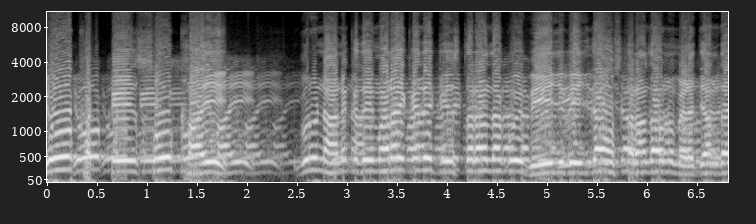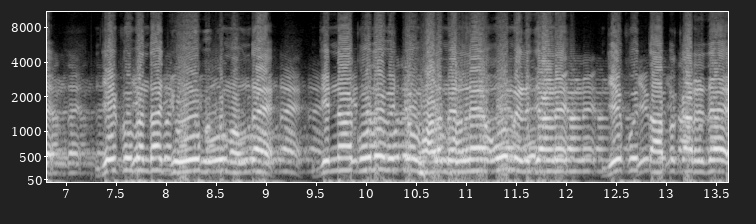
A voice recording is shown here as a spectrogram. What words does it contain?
ਜੋ ਖੱਟੇ ਸੋ ਖਾਏ। ਗੁਰੂ ਨਾਨਕ ਦੇਵ ਮਹਾਰਾਜ ਕਹਿੰਦੇ ਜਿਸ ਤਰ੍ਹਾਂ ਦਾ ਕੋਈ ਬੀਜ ਬੀਜਦਾ, ਉਸ ਤਰ੍ਹਾਂ ਦਾ ਉਹਨੂੰ ਮਿਲ ਜਾਂਦਾ ਜੇ ਕੋਈ ਬੰਦਾ ਯੋਗ ਕਮਾਉਂਦਾ ਜਿੰਨਾ ਕੁ ਉਹਦੇ ਵਿੱਚੋਂ ਫਲ ਮਿਲਣਾ ਉਹ ਮਿਲ ਜਾਣਾ ਜੇ ਕੋਈ ਤਪ ਕਰਦਾ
